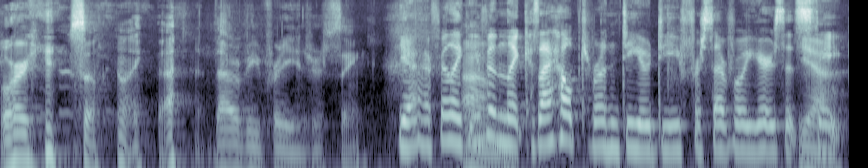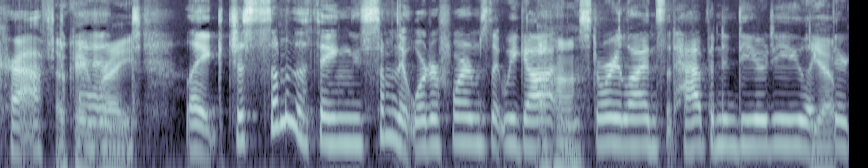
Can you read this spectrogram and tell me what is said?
or you know, something like that. That would be pretty interesting. Yeah, I feel like um, even like because I helped run DoD for several years at yeah. Statecraft. Okay, and right. Like just some of the things, some of the order forms that we got uh-huh. and the storylines that happened in DoD. Like yep. there,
